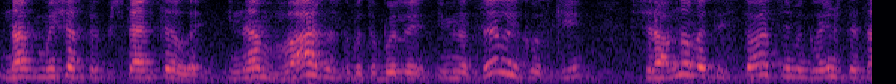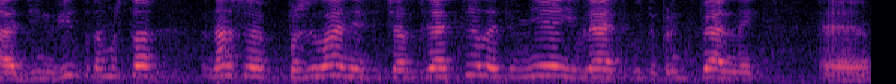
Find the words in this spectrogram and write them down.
нам, мы сейчас предпочитаем целые, и нам важно, чтобы это были именно целые куски, все равно в этой ситуации мы говорим, что это один вид, потому что наше пожелание сейчас взять целое, это не является какой-то принципиальной, э,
